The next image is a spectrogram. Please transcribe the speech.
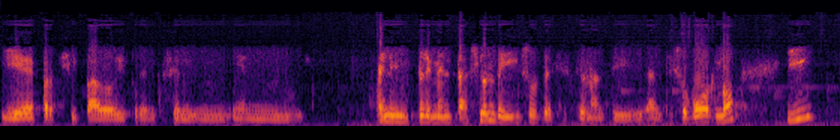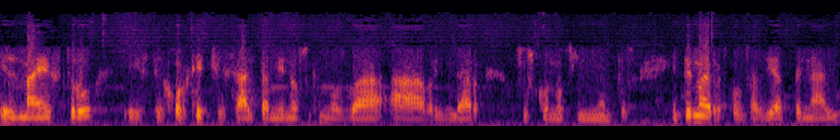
y he participado diferentes en, en en la implementación de ISOs de gestión anti, antisoborno y el maestro este, Jorge Chesal también nos, nos va a brindar sus conocimientos. En tema de responsabilidad penal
